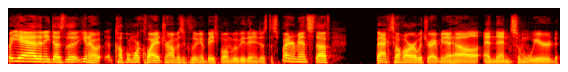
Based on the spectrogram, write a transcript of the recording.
but yeah, then he does the you know a couple more quiet dramas, including a baseball movie. Then he does the Spider-Man stuff. Back to horror with Drag Me to Hell, and then some weird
